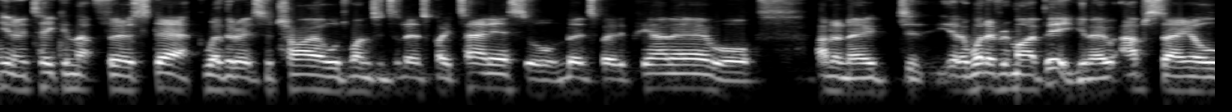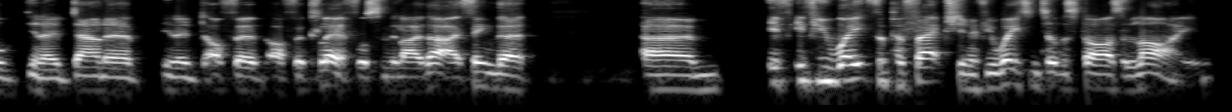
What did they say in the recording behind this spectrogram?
you know, taking that first step, whether it's a child wanting to learn to play tennis or learn to play the piano, or I don't know, you know, whatever it might be, you know, abseil, you know, down a, you know, off a off a cliff or something like that. I think that um, if if you wait for perfection, if you wait until the stars align,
